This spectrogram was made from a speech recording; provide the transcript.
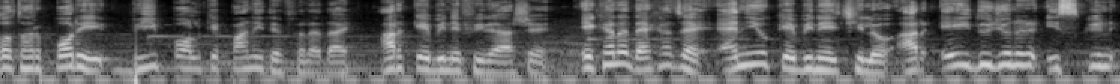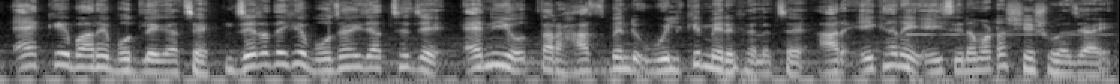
কথার পরই বি পলকে পানিতে ফেলে দেয় আর কেবিনে ফিরে আসে। এখানে দেখা যায় অ্যানিও কেবিনেই ছিল আর এই দুজনের স্ক্রিন একেবারে বদলে গেছে, যেটা দেখে বোঝাই যাচ্ছে যে অ্যানিও তার হাজব্যান্ড উইলকে মেরে ফেলেছে আর এখানে এই সিনেমাটা শেষ হয়ে যায়।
